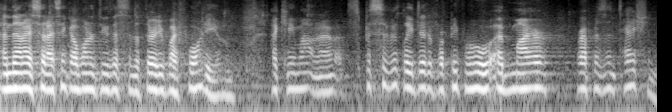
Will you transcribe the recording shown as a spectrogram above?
and then I said, I think I want to do this in a 30 by 40. And I came out and I specifically did it for people who admire representation.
